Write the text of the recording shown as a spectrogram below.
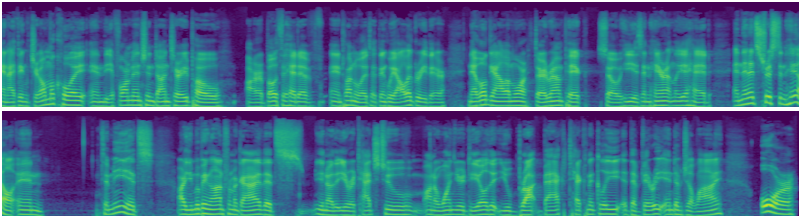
And I think Gerald McCoy and the aforementioned Dontari Poe are both ahead of Antwaun Woods. I think we all agree there. Neville Gallimore, third round pick, so he is inherently ahead. And then it's Trysten Hill. And to me, it's are you moving on from a guy that's you know that you're attached to on a one year deal that you brought back technically at the very end of July, or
